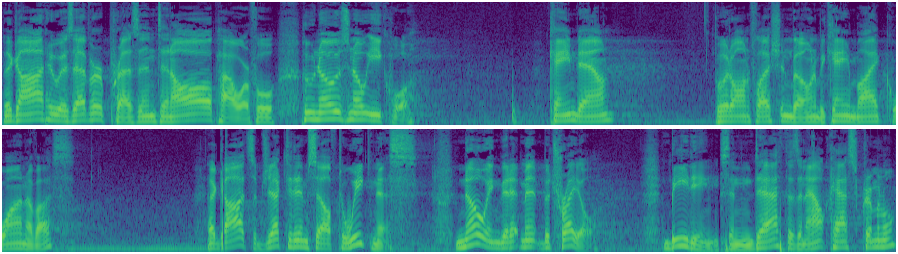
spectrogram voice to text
the God who is ever present and all powerful, who knows no equal, came down, put on flesh and bone, and became like one of us. That God subjected himself to weakness, knowing that it meant betrayal, beatings, and death as an outcast criminal.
